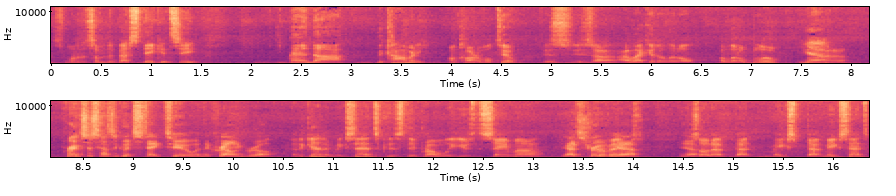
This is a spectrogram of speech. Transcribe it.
it's one of the, some of the best steak at sea, and uh, the comedy on Carnival too is is uh, I like it a little a little blue. Yeah. Princess has a good steak too, in the Crown Grill. And again, it makes sense because they probably use the same. Uh, That's true. purveyors. Yeah. Yeah. So that that makes that makes sense.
